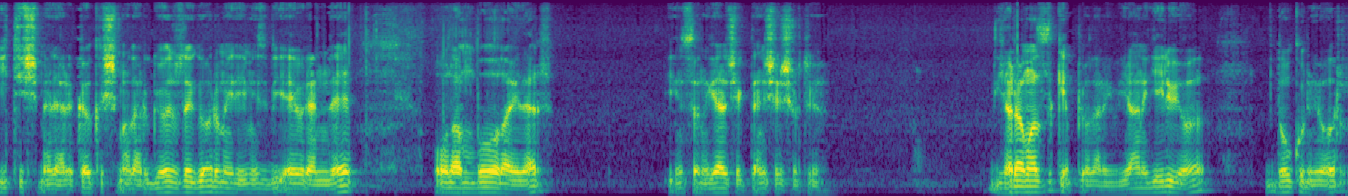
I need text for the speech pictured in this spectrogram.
itişmeler, kakışmalar, gözle görmediğimiz bir evrende olan bu olaylar insanı gerçekten şaşırtıyor. Yaramazlık yapıyorlar gibi. Yani geliyor, dokunuyor,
